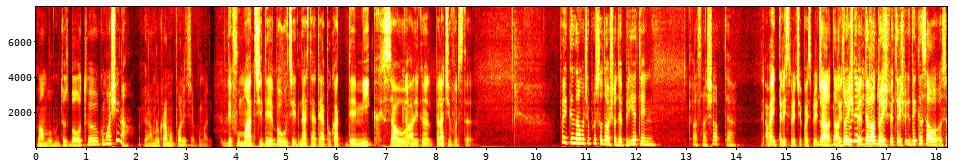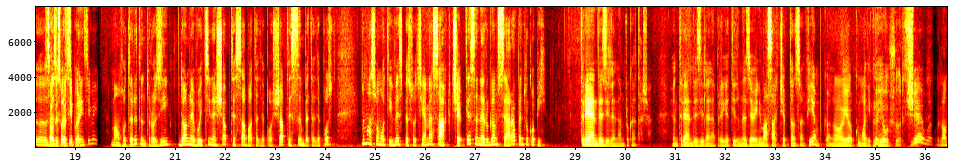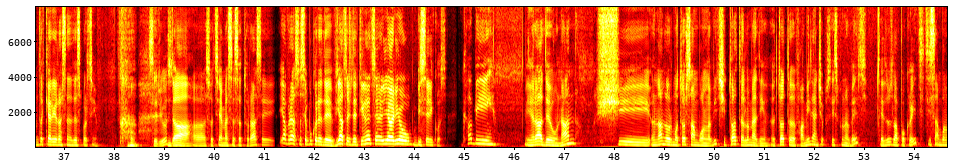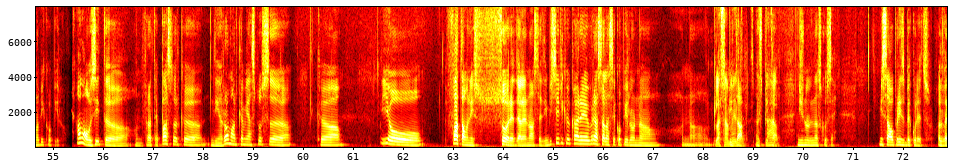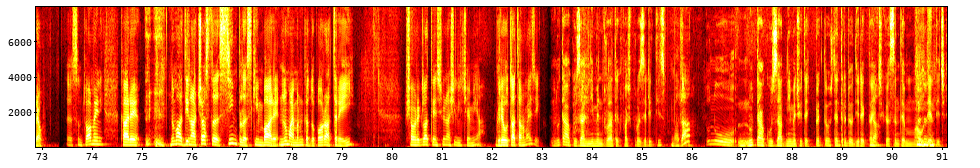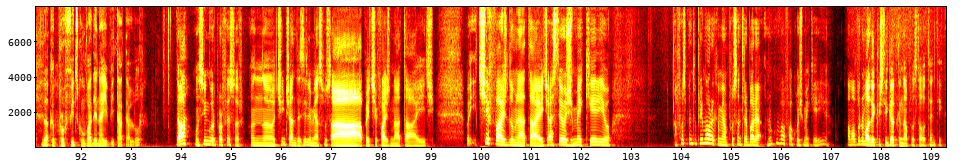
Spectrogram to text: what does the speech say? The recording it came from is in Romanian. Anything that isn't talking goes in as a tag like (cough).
M-am dus băut uh, cu mașina. Eram lucram în poliție. Cum adică? De fumat și de băuții din astea te-ai apucat de mic sau Da. adică pe la ce vârstă? Păi când am început să dau și eu de prieteni, clasa a șaptea, Aveai 13, 14 da, ani? da, Destul 12, mic de, la totuși. 12, 13, de când s-au, s-au despărțit, despărțit părinții mei, m-am hotărât într-o zi, Doamne, voi ține șapte sabate de post, șapte sâmbete de post, numai să o motivez pe soția mea să accepte să ne rugăm seara pentru copii. Trei ani de zile ne-am rugat așa. În trei ani de zile ne-a pregătit Dumnezeu inima să acceptăm să înfiem, că noi, eu, cum adică Nu e eu, ușor. ce? bă? La un moment dat chiar era să ne despărțim. (laughs) Serios? Da, uh, soția mea se săturase, ea vrea să se bucure de viață și de tinerețe, iar eu bisericos. Gabi era de un an și în anul următor s-a îmbolnăvit și toată lumea din, toată familia a început să-i spună, vezi, te-ai dus la pocăiți, ți s-a îmbolnăvit copilul. Am auzit uh, un frate pastor că, din Roman că mi-a spus uh, că e o fata unei sore de ale noastre din biserică care vrea să lase copilul în, uh, în uh, Plasament? spital, în spital. Nici nu-l născuse. Mi s-a oprins beculețul, îl vreau. Sunt oameni care (clears throat) numai din această simplă schimbare nu mai mănâncă după ora 3 și-au reglat tensiunea și glicemia. Greutatea nu mai zic. Nu te-a acuzat nimeni vreodată că faci prozelitism? Ba da? Tu nu, nu te-a acuzat nimeni, și uite, pe te, o să te întreb eu direct Da. aici, că (laughs) suntem autentici, Da. că profiți cumva de naivitatea lor? Da, un singur profesor. În uh, 5 ani de zile mi-a spus, a, păi ce faci dumneata aici? Păi ce faci dumneata aici? Asta e o șmecherie. o-" A fost pentru prima oară când mi-am pus întrebarea, nu cumva fac o șmecherie? Am avut numai de câștigat când am fost autentic.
